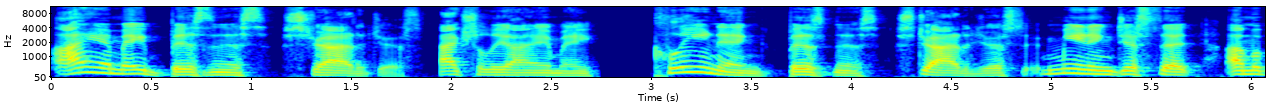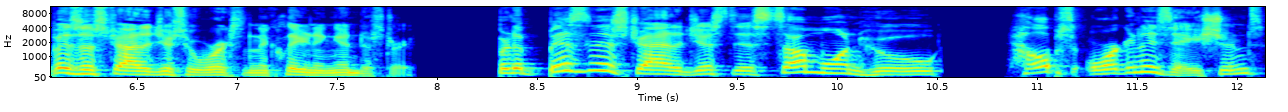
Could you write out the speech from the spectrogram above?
I am a business strategist. Actually, I am a cleaning business strategist, meaning just that I'm a business strategist who works in the cleaning industry. But a business strategist is someone who helps organizations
